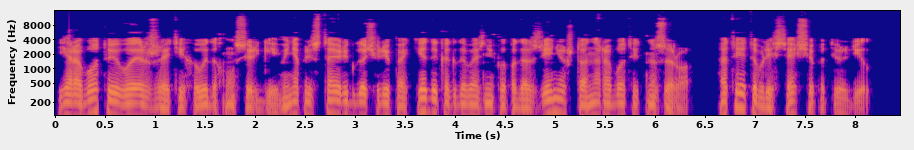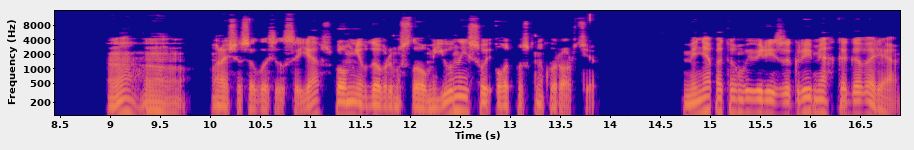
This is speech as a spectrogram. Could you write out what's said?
«Я работаю в ОРЖ», — тихо выдохнул Сергей. «Меня представили к дочери Пакеды, когда возникло подозрение, что она работает на Зеро. А ты это блестяще подтвердил». «Ага», — мрачно согласился я, вспомнив добрым словом юный свой отпуск на курорте. Меня потом вывели из игры, мягко говоря.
